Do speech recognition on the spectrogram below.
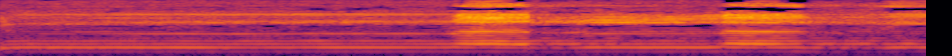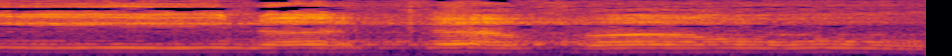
إن الذين كفروا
